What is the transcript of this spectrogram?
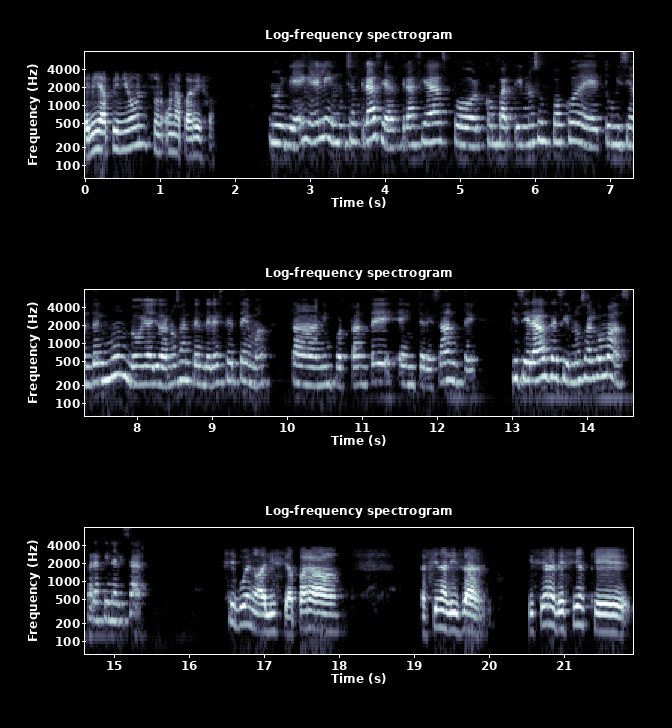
En mi opinión, son una pareja. Muy bien, Eli, muchas gracias. Gracias por compartirnos un poco de tu visión del mundo y ayudarnos a entender este tema tan importante e interesante. ¿Quisieras decirnos algo más para finalizar? Sí, bueno, Alicia, para finalizar, quisiera decir que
